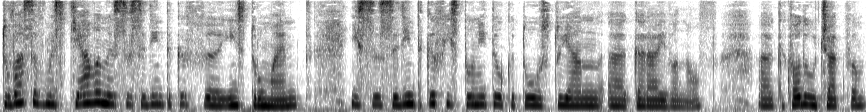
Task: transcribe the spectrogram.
това съвместяване с един такъв инструмент и с един такъв изпълнител като Стоян а, Караиванов. А, какво да очаквам?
